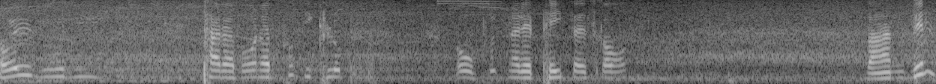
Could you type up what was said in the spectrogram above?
Heulsusen. Paderborner Pussy Club. Oh, Brückner, der Pacer ist raus. Wahnsinn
